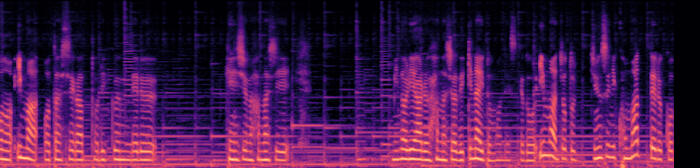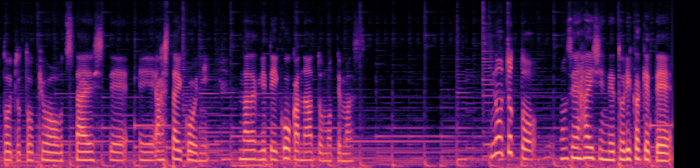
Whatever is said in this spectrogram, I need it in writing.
この今私が取り組んでる研修の話、実りある話はできないと思うんですけど、今ちょっと純粋に困ってることをちょっと今日はお伝えして、えー、明日以降に繋げていこうかなと思ってます。昨日ちょっと音声配信で取りかけて、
